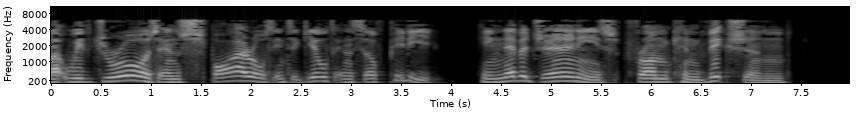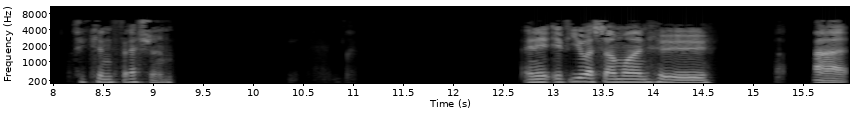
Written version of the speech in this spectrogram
but withdraws and spirals into guilt and self-pity. He never journeys from conviction to confession. And if you are someone who uh,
